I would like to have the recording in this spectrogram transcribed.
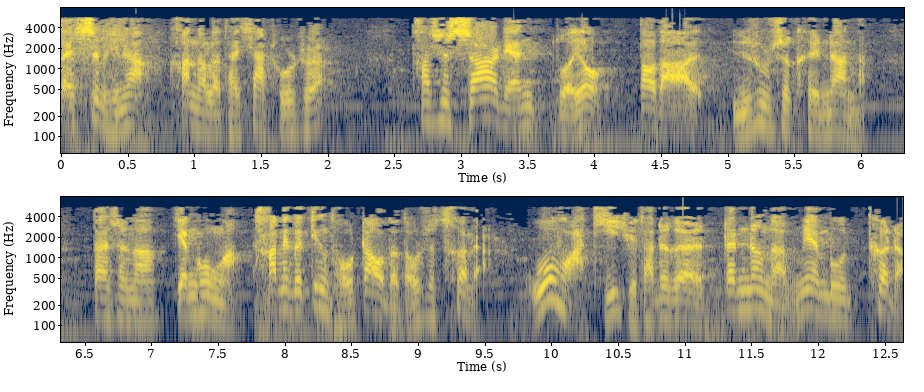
在视频上看到了他下出租车，他是十二点左右到达榆树市客运站的。但是呢，监控啊，他那个镜头照的都是侧脸，无法提取他这个真正的面部特征，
